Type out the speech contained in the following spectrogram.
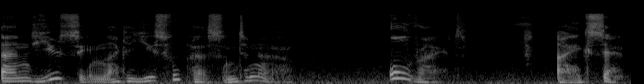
And you seem like a useful person to know. All right. I accept.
